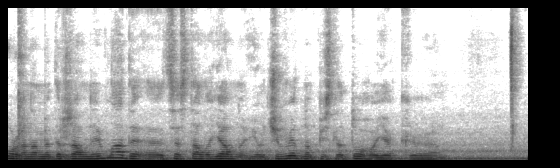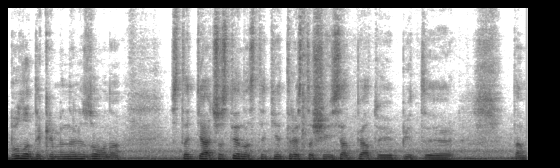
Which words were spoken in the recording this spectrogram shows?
органами державної влади. Е, Це стало явно і очевидно після того, як е, була декриміналізована стаття, частина статті 365 під е, там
